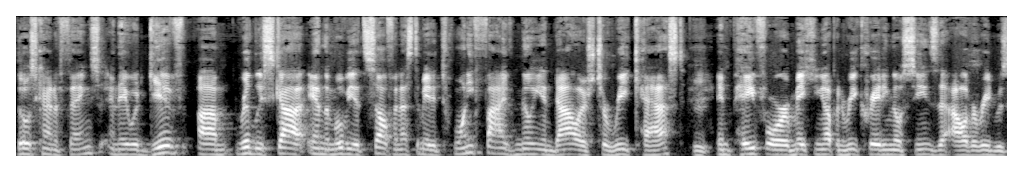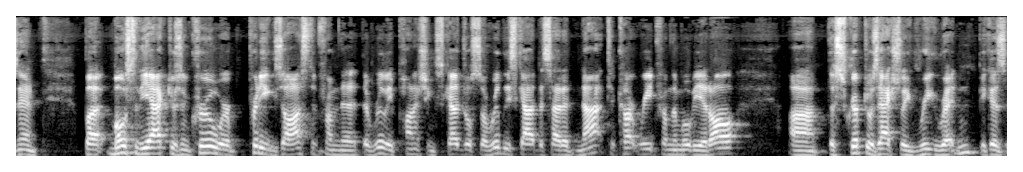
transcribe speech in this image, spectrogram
those kind of things, and they would give um, Ridley Scott and the movie itself an estimated 25 million dollars to recast mm. and pay for making up and recreating those scenes that Oliver Reed was in. But most of the actors and crew were pretty exhausted from the, the really punishing schedule. So Ridley Scott decided not to cut Reed from the movie at all. Uh, the script was actually rewritten because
